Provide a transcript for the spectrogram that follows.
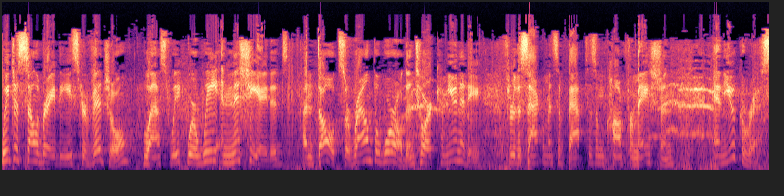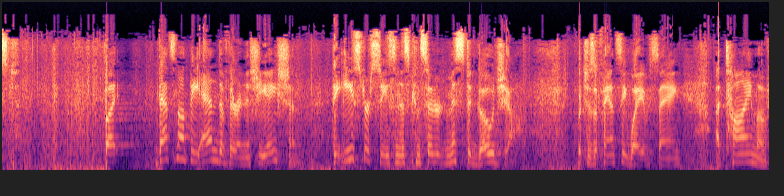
We just celebrated the Easter Vigil last week where we initiated adults around the world into our community through the sacraments of baptism, confirmation, and Eucharist. But that's not the end of their initiation. The Easter season is considered mystagogia, which is a fancy way of saying a time of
